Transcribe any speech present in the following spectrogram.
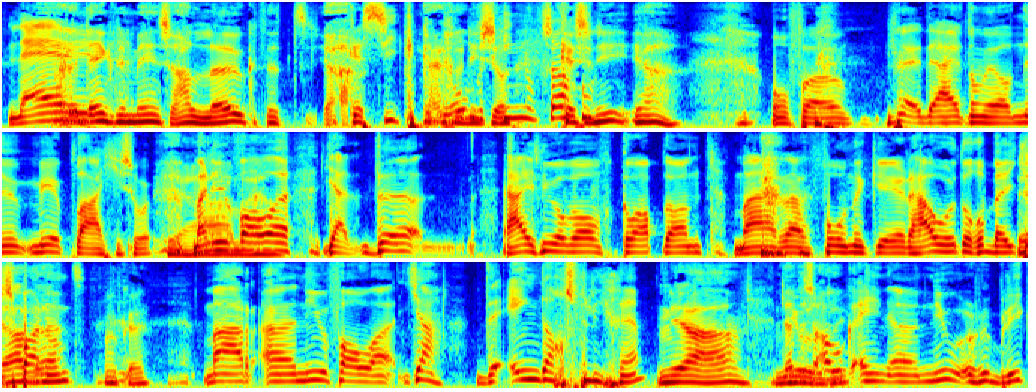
Nee. Maar dan denken de mensen, ah leuk. Dat, ja, Klassiek. krijgen we die zo. of zo? Ja. Of, eh, hij heeft nog wel nu meer plaatjes hoor. Ja, maar in ieder geval, maar- eh, ja, de, hij is nu al wel verklapt dan. Maar eh, volgende keer houden we het toch een beetje Ja, spannend. Oké. Maar in ieder geval, ja, de eendagsvlieg hè. Ja, Dat is rubriek. ook een nieuwe rubriek.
